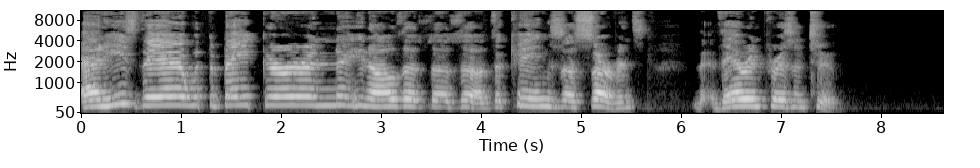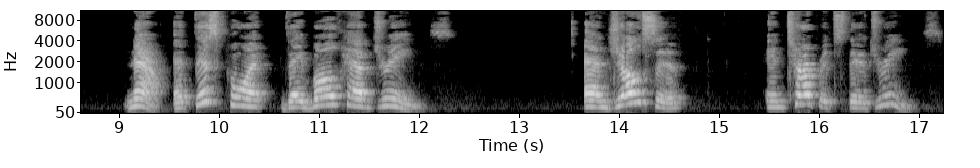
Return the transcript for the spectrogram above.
and he's there with the baker and you know the the the, the king's uh, servants they're in prison too now at this point they both have dreams. And joseph interprets their dreams.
